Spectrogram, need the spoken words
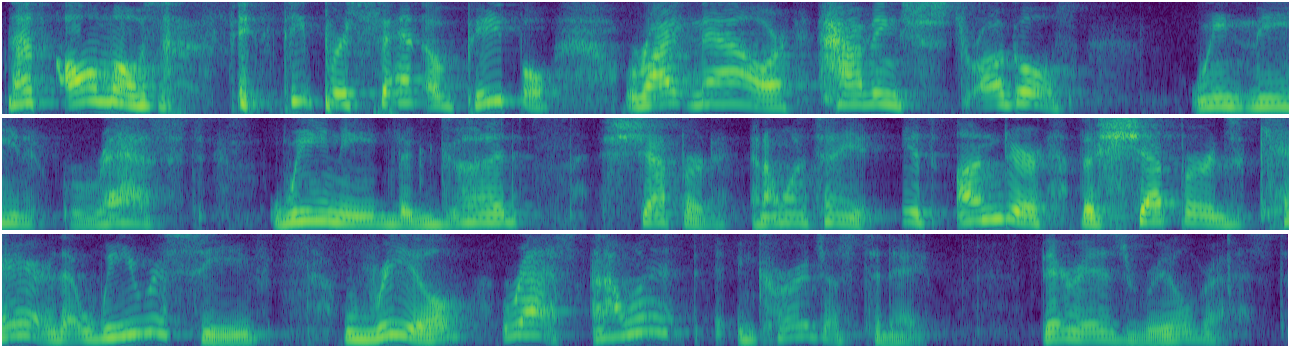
That's almost 50% of people right now are having struggles we need rest. We need the good shepherd. And I want to tell you, it's under the shepherd's care that we receive real rest. And I want to encourage us today there is real rest.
